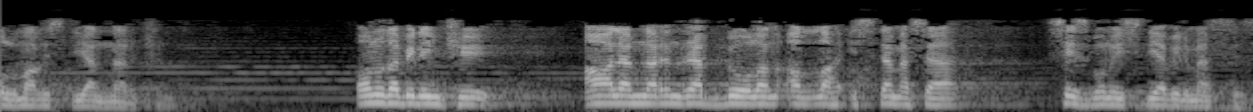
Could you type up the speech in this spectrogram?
olmaq istəyənlər üçün. Onu da bilin ki, aləmlərin Rəbbi olan Allah istəməsə, siz bunu istəyə bilməzsiniz.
